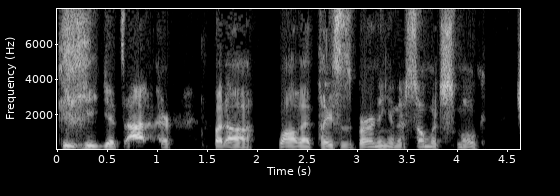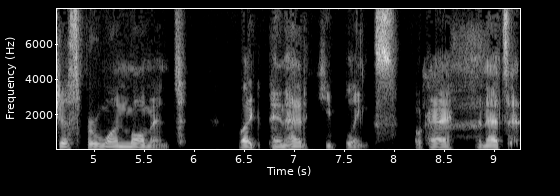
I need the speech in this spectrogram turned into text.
he he gets out of there. But uh, while that place is burning and there's so much smoke, just for one moment, like Pinhead, he blinks, okay, and that's it,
